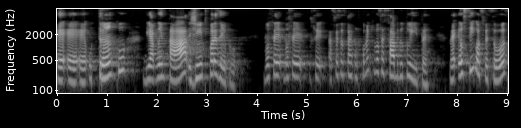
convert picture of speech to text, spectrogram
é, é, é, o tranco de aguentar gente, por exemplo, você, você, você, as pessoas perguntam como é que você sabe do Twitter? Né? Eu sigo as pessoas,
